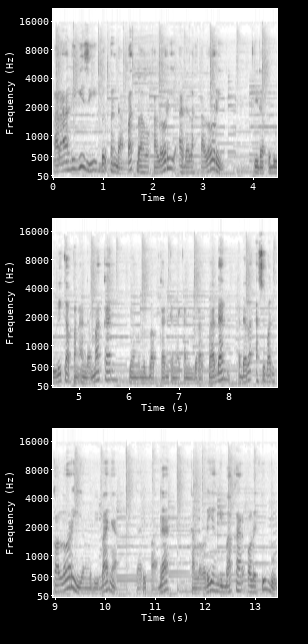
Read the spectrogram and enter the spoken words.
Para ahli gizi berpendapat bahwa kalori adalah kalori. Tidak peduli kapan Anda makan, yang menyebabkan kenaikan berat badan adalah asupan kalori yang lebih banyak daripada kalori yang dibakar oleh tubuh.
